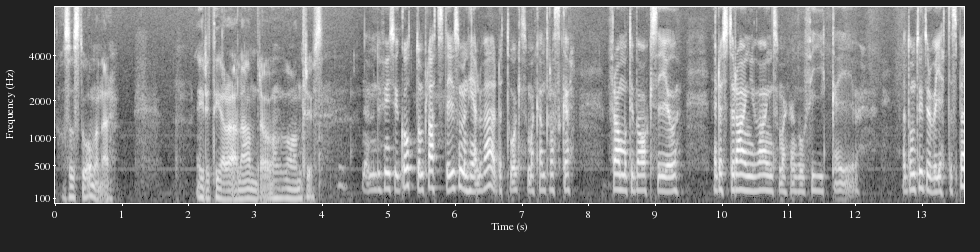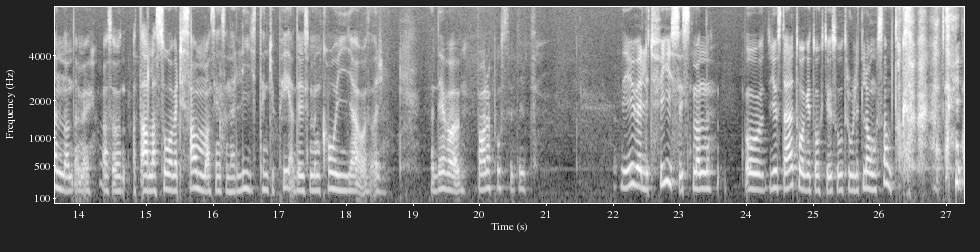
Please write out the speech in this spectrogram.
Och så står man där, irriterar alla andra och vantrivs. Nej, men det finns ju gott om plats, det är ju som en hel värld ett tåg som man kan traska fram och tillbaka i och en restaurangvagn som man kan gå och fika i. Ja, de tyckte det var jättespännande med, alltså, att alla sover tillsammans i en sån här liten kupé. Det är som en koja. Och så. Ja, det var bara positivt. Det är ju väldigt fysiskt. Man, och just det här tåget åkte ju så otroligt långsamt också. Typ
